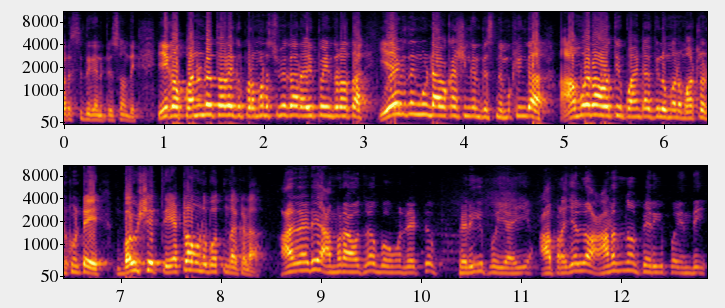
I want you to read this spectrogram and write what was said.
పరిస్థితి కనిపిస్తుంది. ఇక పన్నెండో తారీఖు ప్రమాణ స్వీకారం అయిపోయిన తర్వాత ఏ విధంగా ఉండే అవకాశం కనిపిస్తుంది? ముఖ్యంగా అమరావతి పాయింట్ ఆఫ్ వ్యూలో మనం మాట్లాడుకుంటే భవిష్యత్తు ఎట్లా ఉండబోతుంది అక్కడ? ఆల్రెడీ అమరావతిలో భూముల రేట్లు పెరిగిపోయాయి. ఆ ప్రజల్లో ఆనందం పెరిగిపోయింది.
